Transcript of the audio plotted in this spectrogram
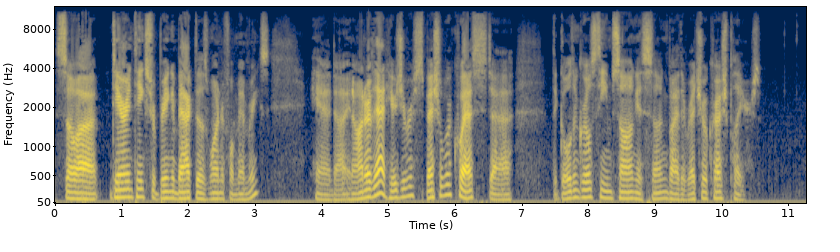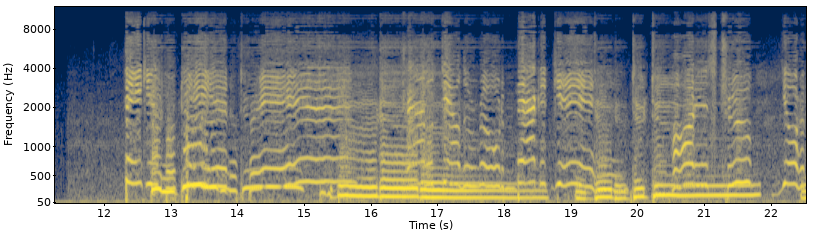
So, uh, Darren, thanks for bringing back those wonderful memories. And uh, in honor of that, here's your special request. The Golden Girls theme song is sung by the Retro Crush Players. Thank you for being a friend. Travel down the road and back again. Heart is true. You're a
